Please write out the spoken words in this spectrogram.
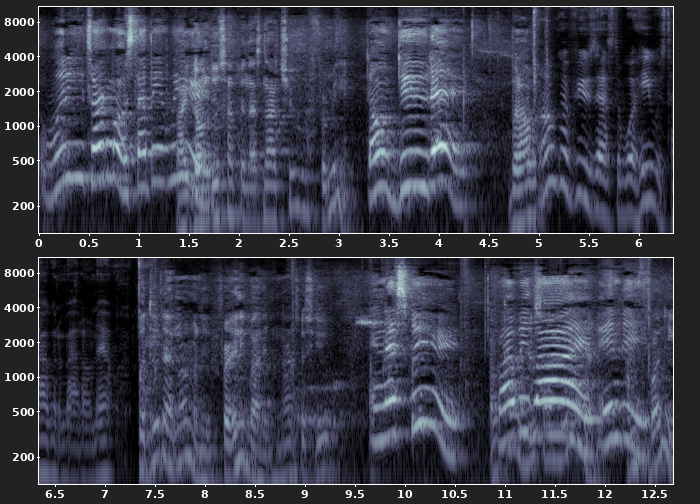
What are you talking about? Stop being weird. Like, don't do something that's not you for me. Don't do that. But I, I'm confused as to what he was talking about on that one. But do that normally for anybody, not just you. And that's weird. Okay, Why we that's live? weird. End I'm funny.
